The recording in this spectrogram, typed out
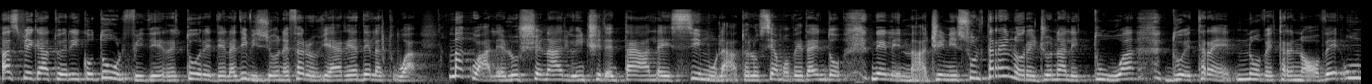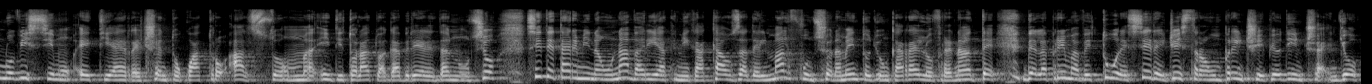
ha spiegato Enrico Dolfi, direttore della divisione ferroviaria della Tua. Ma quale lo scenario incidentale simulato? Lo stiamo vedendo nelle immagini. Sul treno regionale Tua 23939 un nuovissimo ETR 104 Alstom intitolato a Gabriele D'Annunzio si determina un'avaria tecnica a causa del malfunzionamento di un carrello frenante della prima vettura e si registra un principio di incendio.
